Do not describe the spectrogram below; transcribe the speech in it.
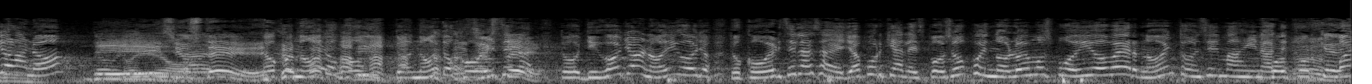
yo, ¿no? Dice usted. Tocó, no, tocó, no, tocó Dice vérsela, usted. to- digo yo, no, digo yo, tocó vérselas a ella porque al esposo pues no lo hemos podido ver, ¿no? Entonces imagínate. ¿Por- por qué dice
